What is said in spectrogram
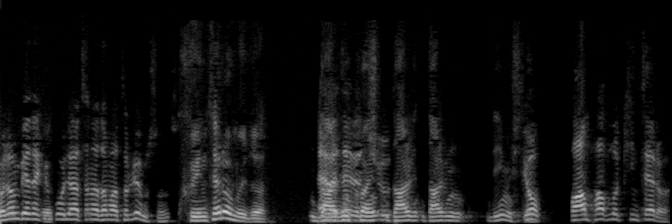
Kolombiya'daki Evet. golü atan adamı hatırlıyor musunuz? Quintero muydu? Darwin, evet, Cohen- şu- Darwin, Darwin değil mi işte? Yok. Juan Pablo Quintero.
